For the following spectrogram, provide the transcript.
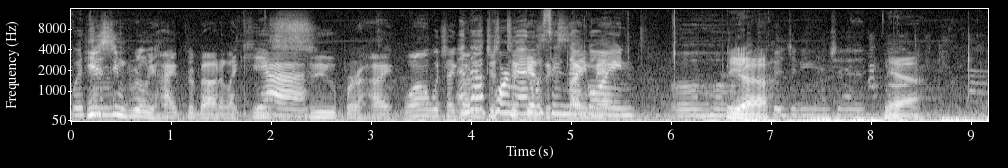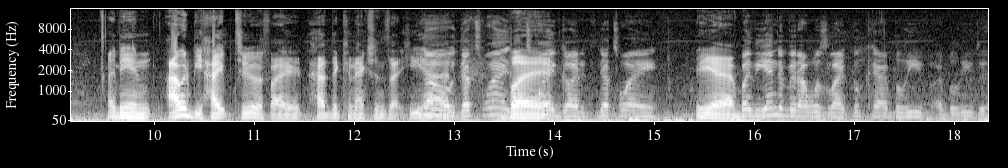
with He him, just seemed really hyped about it. Like he's Yeah. super hyped. Well, which I and kind that of just poor took man as was sitting there excitement. going, "Oh, Yeah. fucking and shit." Yeah. I mean, I would be hyped too if I had the connections that he no, had. No, that's why. but- that's why I got. It. That's why Yeah. By the end of it, I was like, okay, I believe, I believe this.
